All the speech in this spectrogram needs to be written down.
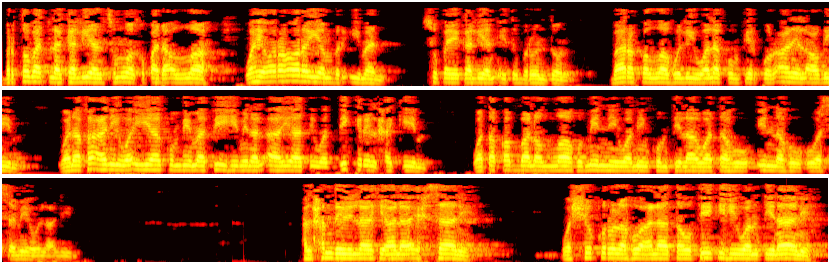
Bertobatlah kalian semua kepada Allah, wahai orang-orang yang beriman, supaya kalian itu beruntung. Barakallahu li wa lakum fil Qur'anil azim wa nafa'ani wa iyyakum bima fihi minal ayati wadh-dhikril hakim. Wa taqabbalallahu minni wa minkum tilawatahu innahu huwas samiul alim. Alhamdulillahi ala ihsani wa syukru lahu ala tawfiqihi wa amtinani.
